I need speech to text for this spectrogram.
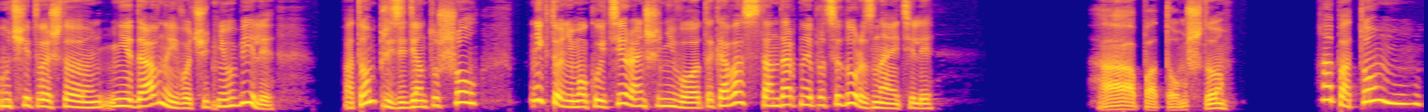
учитывая, что недавно его чуть не убили. Потом президент ушел. Никто не мог уйти раньше него. Такова стандартная процедура, знаете ли. А потом что? А потом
